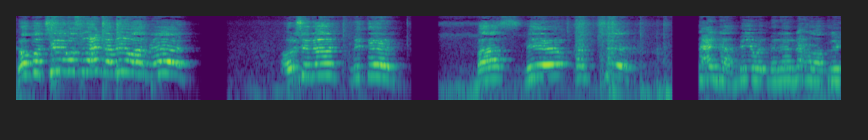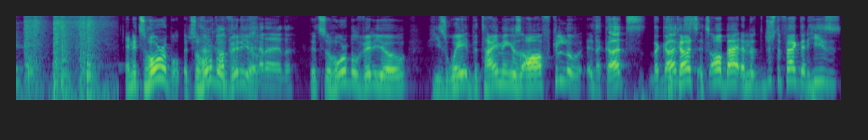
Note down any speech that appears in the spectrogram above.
كابتشينو وصل عنا 140 اوريجينال 200 بس 150 عنا 180 نحن ناطرينكم And it's horrible. It's a horrible الcontent video. الخرا هذا. It's a horrible video. He's way the timing is off. كله The cuts the the cuts cuts. It's all bad, and the, just the fact that he's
